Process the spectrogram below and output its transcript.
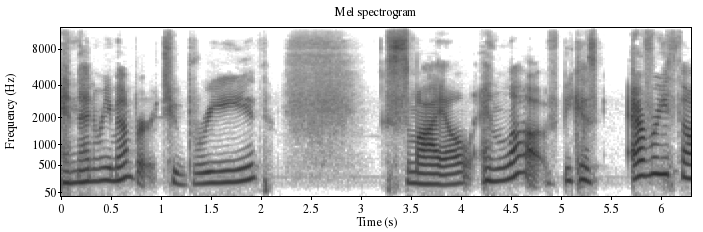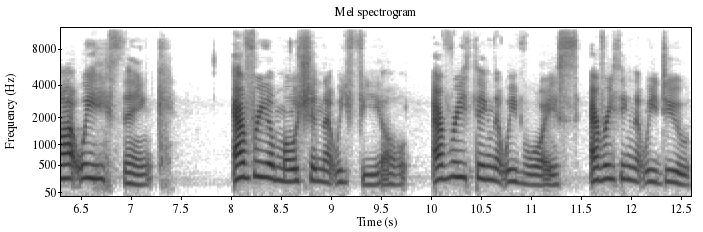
And then remember to breathe, smile, and love because every thought we think, every emotion that we feel, everything that we voice, everything that we do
